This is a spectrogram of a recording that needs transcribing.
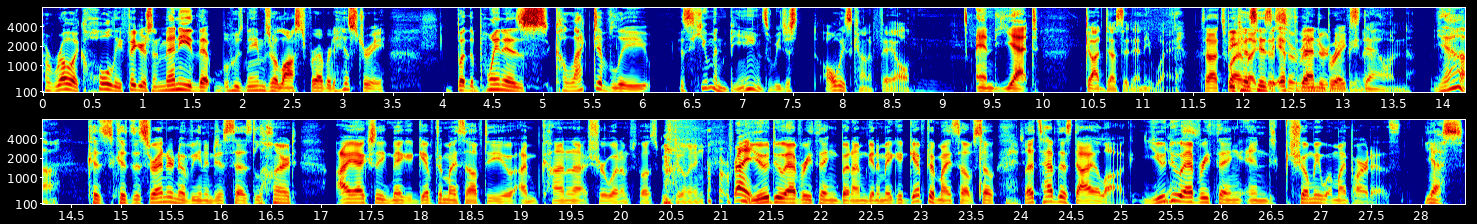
heroic, holy figures, and many that whose names are lost forever to history. But the point is, collectively, as human beings, we just always kind of fail, and yet God does it anyway. That's why I because like his the if then breaks novena. down. Yeah. because because the surrender novena just says lord I actually make a gift of myself to you. I'm kind of not sure what I'm supposed to be doing. Right. You do everything, but I'm going to make a gift of myself. So let's have this dialogue. You do everything and show me what my part is. Yes.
